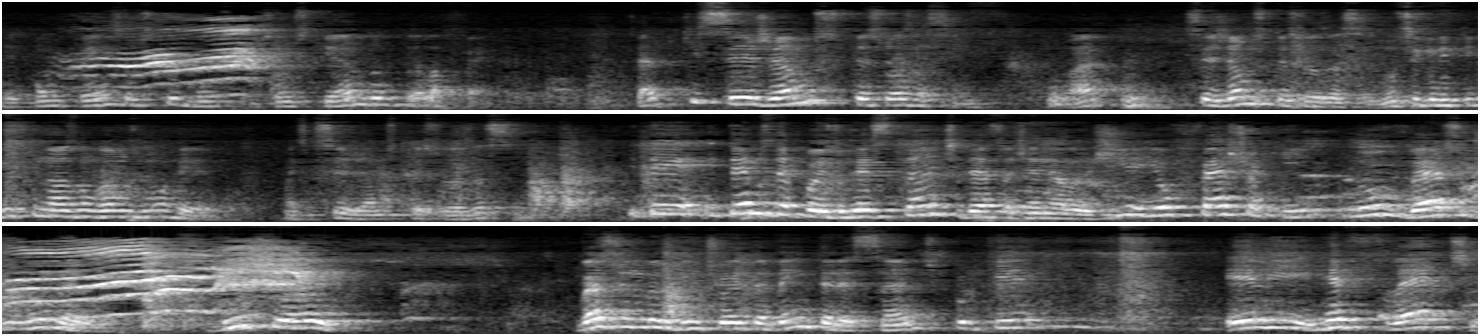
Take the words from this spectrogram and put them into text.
recompensa os que buscam, são os que andam pela fé. Certo? Que sejamos pessoas assim. Não é? Que sejamos pessoas assim. Não significa que nós não vamos morrer mas que sejamos pessoas assim. E, tem, e, temos depois o restante dessa genealogia, e eu fecho aqui no verso de número 28. O verso de número 28 é bem interessante porque ele reflete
